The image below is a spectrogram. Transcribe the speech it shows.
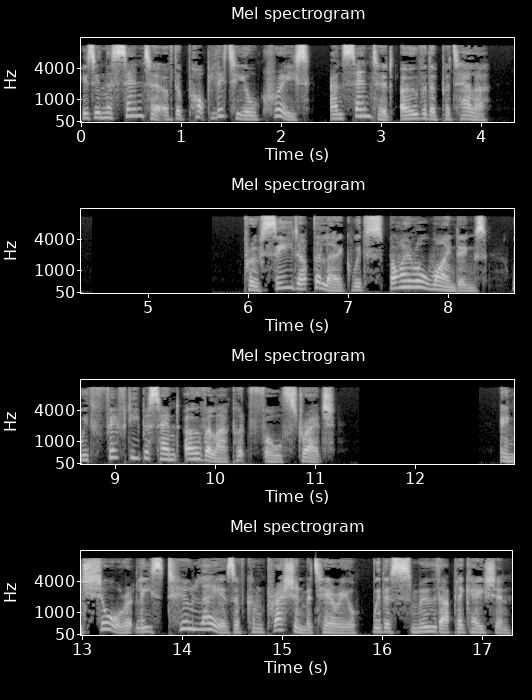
is in the center of the popliteal crease and centered over the patella. Proceed up the leg with spiral windings with 50% overlap at full stretch. Ensure at least two layers of compression material with a smooth application.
